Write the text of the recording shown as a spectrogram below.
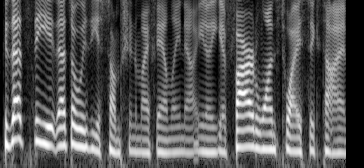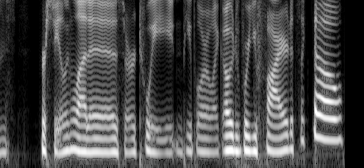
Because that's the that's always the assumption in my family now. You know, you get fired once, twice, six times for stealing lettuce or a tweet, and people are like, "Oh, were you fired?" It's like, no,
